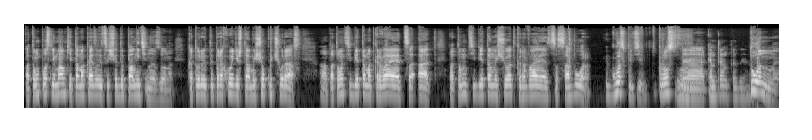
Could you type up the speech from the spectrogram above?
Потом после мамки там оказывается еще дополнительная зона, которую ты проходишь там еще кучу раз. А потом тебе там открывается ад. Потом тебе там еще открывается собор. Господи, просто Да, контента, да. тонны.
